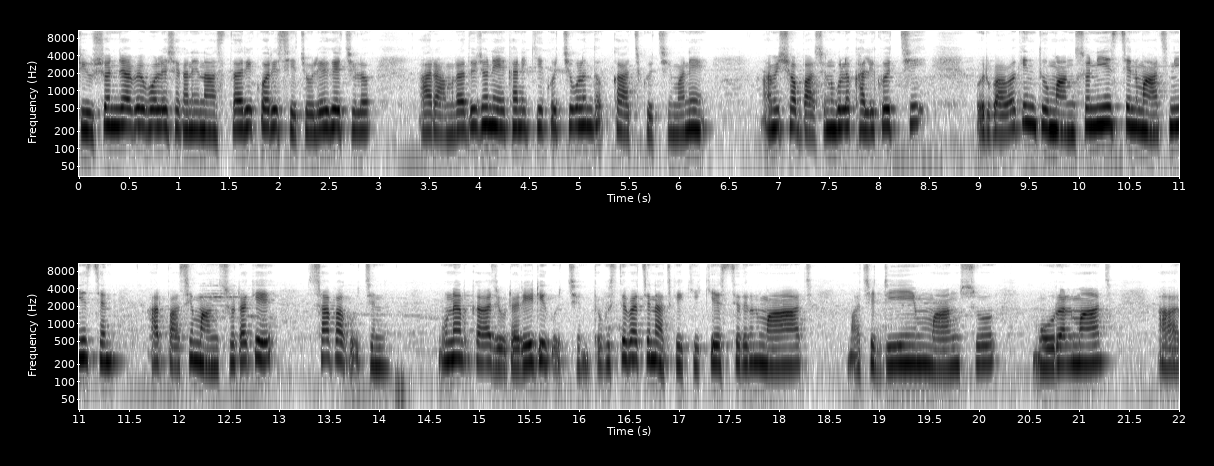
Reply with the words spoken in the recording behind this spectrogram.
টিউশন যাবে বলে সেখানে নাস্তারি করে সে চলে গেছিল। আর আমরা দুজনে এখানে কী করছি বলেন তো? কাজ করছি। মানে আমি সব বাসনগুলো খালি করছি। ওর বাবা কিন্তু মাংস নিয়ে এসছেন, মাছ নিয়ে এসছেন, আর পাশে মাংসটাকে সাফা করছেন। ওনার কাজ ওটা রেডি করছেন। তো বুঝতে পারছেন আজকে কী কী এসছে? দেখুন মাছ, মাছের ডিম, মাংস, মৌরাল মাছ। আর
